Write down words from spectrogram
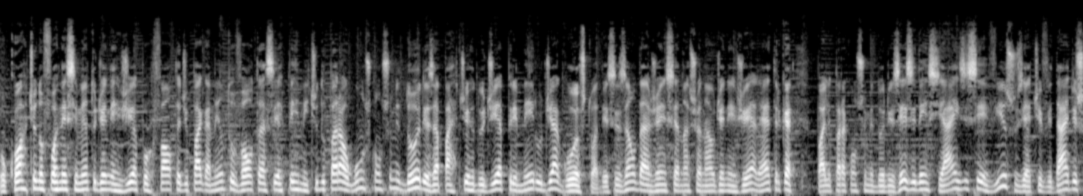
O corte no fornecimento de energia por falta de pagamento volta a ser permitido para alguns consumidores a partir do dia 1 de agosto. A decisão da Agência Nacional de Energia Elétrica vale para consumidores residenciais e serviços e atividades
